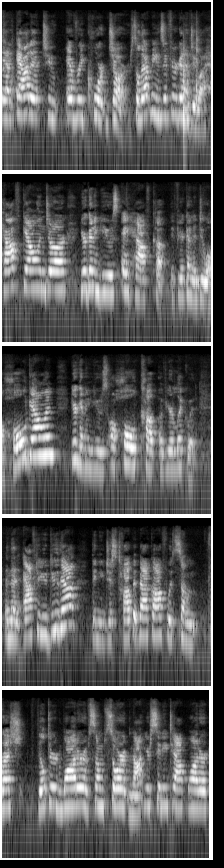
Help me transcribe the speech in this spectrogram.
and add it to every quart jar. So that means if you're going to do a half gallon jar, you're going to use a half cup. If you're going to do a whole gallon, you're going to use a whole cup of your liquid. And then after you do that, then you just top it back off with some fresh filtered water of some sort, not your city tap water.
